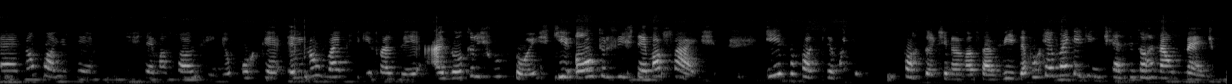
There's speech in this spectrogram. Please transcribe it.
É, não pode ter um sistema sozinho, porque ele não vai conseguir fazer as outras funções que outro sistema faz. Isso pode ser muito importante na nossa vida, porque vai que a gente quer se tornar um médico.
